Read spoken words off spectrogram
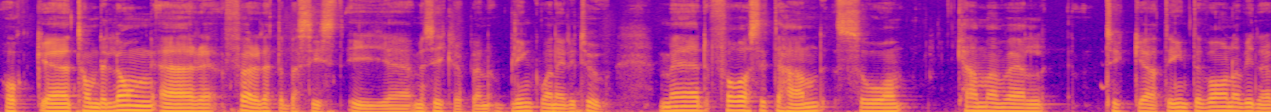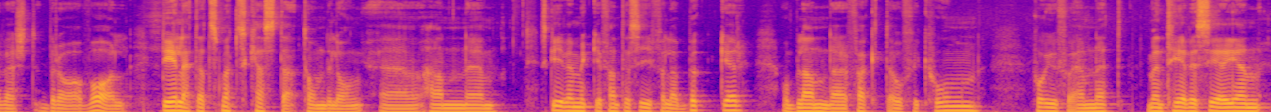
Och eh, Tom DeLong är före detta basist i eh, musikgruppen Blink 182. Med facit i hand så kan man väl tycka att det inte var något vidare värst bra val. Det är lätt att smutskasta Tom DeLong. Eh, han eh, skriver mycket fantasifulla böcker och blandar fakta och fiktion på UFO-ämnet. Men tv-serien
